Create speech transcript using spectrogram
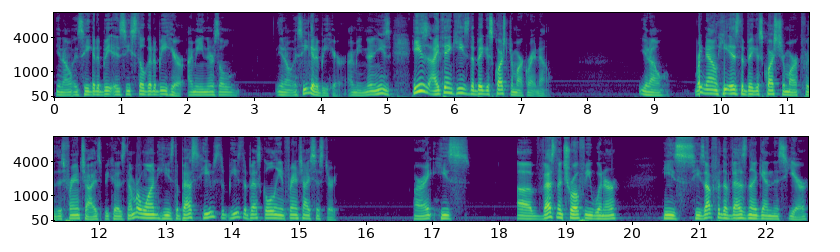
You know, is he going to be? Is he still going to be here? I mean, there's a You know, is he going to be here? I mean, he's he's I think he's the biggest question mark right now. You know, right now he is the biggest question mark for this franchise because number one, he's the best. He's the, he's the best goalie in franchise history. All right, he's a Vezina Trophy winner. He's he's up for the Vezina again this year,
